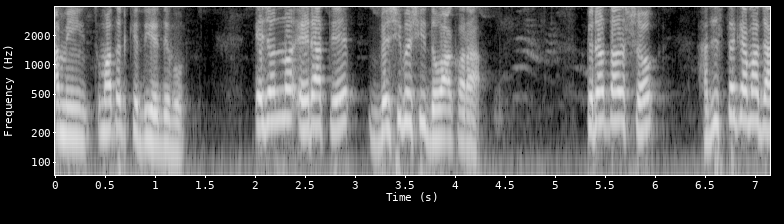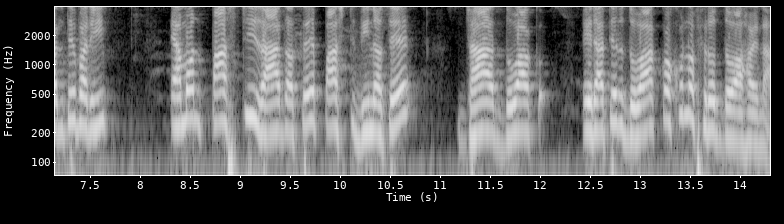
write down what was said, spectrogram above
আমি তোমাদেরকে দিয়ে দেব। এজন্য এ রাতে বেশি বেশি দোয়া করা। প্রিয় দর্শক, হাদিস থেকে আমরা জানতে পারি, এমন পাঁচটি রাত আছে, পাঁচটি দিন আছে, যা দোয়া এই রাতের দোয়া কখনো ফেরত দেওয়া হয় না।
